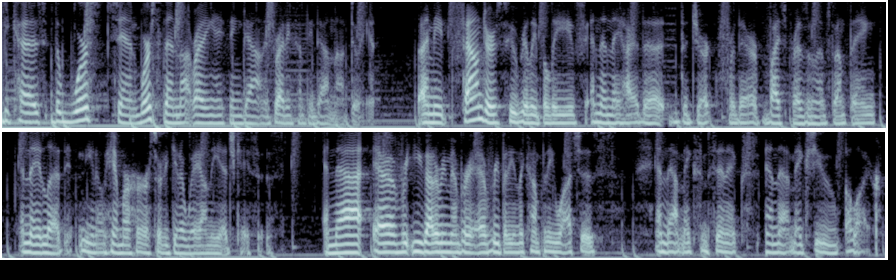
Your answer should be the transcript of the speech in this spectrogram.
Because the worst sin, worse than not writing anything down, is writing something down and not doing it. I meet founders who really believe, and then they hire the, the jerk for their vice president of something, and they let you know him or her sort of get away on the edge cases. And that every you got to remember, everybody in the company watches and that makes them cynics, and that makes you a liar.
